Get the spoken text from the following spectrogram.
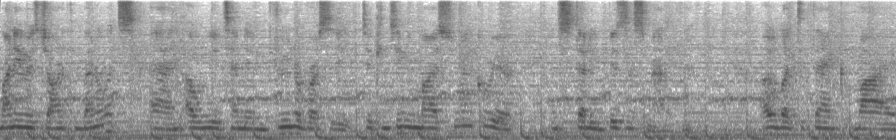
My name is Jonathan Benowitz, and I will be attending Drew University to continue my swimming career and study business management. I would like to thank my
